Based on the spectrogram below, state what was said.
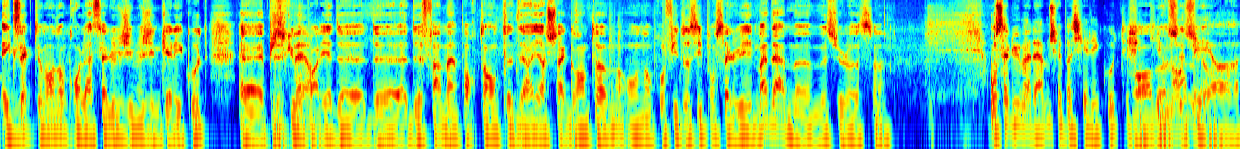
Et- exactement. Donc on la salue, j'imagine qu'elle écoute, euh, puisque vous parliez de, de, de femmes importantes derrière chaque grand homme. On en profite aussi pour saluer Madame, euh, Monsieur Loss. On salue madame, je sais pas si elle écoute, Oh, bah, effectivement, mais euh,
